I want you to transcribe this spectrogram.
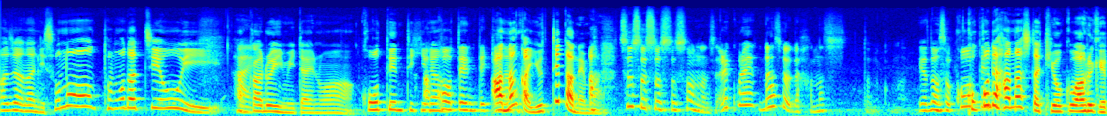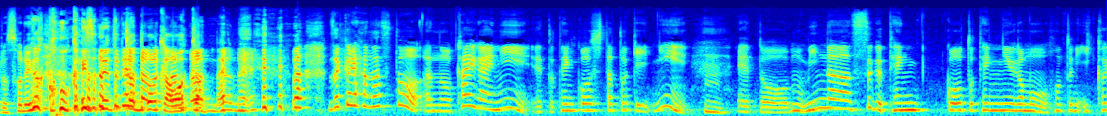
あじゃあ何？その友達多いはい。明るいみたいのは後天的あな、後天的あなんか言ってたね前。あそうそうそうそうそうなんです。あれこれラジオで話したの？いやでもそうここで話した記憶はあるけどそれが公開されたかどうかわかんない、わ まあ、ざっくり話すとあの海外に、えっと、転校した時に、うん。えっと、もうみんなすぐ転校と転入がもう本当に一か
